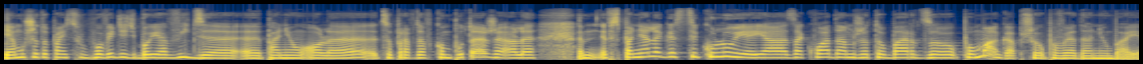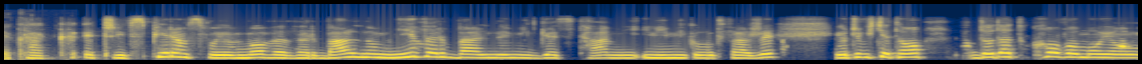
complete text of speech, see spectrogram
Ja muszę to Państwu powiedzieć, bo ja widzę e, panią Olę, co prawda w komputerze, ale wspaniale gestykuluje. Ja zakładam, że to bardzo pomaga przy opowiadaniu bajek. Tak, e, czyli wspieram swoją mowę werbalną niewerbalnymi gestami i mimiką twarzy. I oczywiście to dodatkowo moją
